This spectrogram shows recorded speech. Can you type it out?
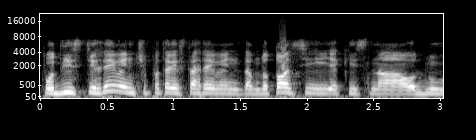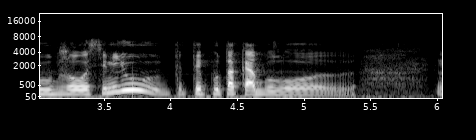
По 200 гривень чи по 300 гривень там дотації якісь на одну бджолосім'ю, ти- типу таке було. Е,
